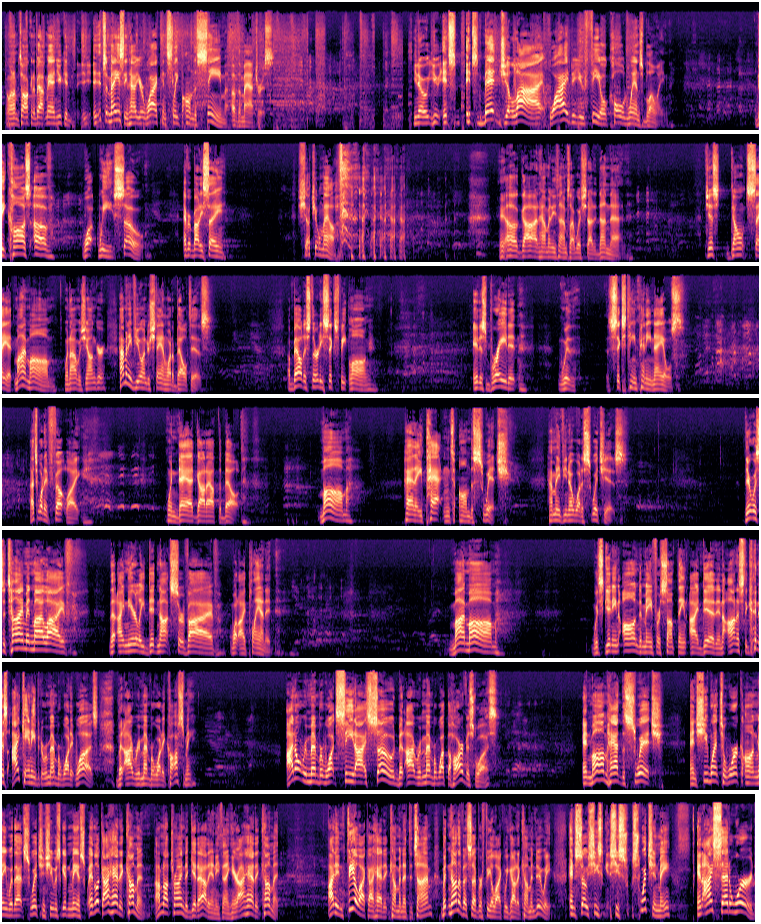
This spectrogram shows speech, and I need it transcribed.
What I'm talking about, man, you could, it's amazing how your wife can sleep on the seam of the mattress. You know, you, it's, it's mid July. Why do you feel cold winds blowing? Because of what we sow. Everybody say, shut your mouth. oh, God, how many times I wished I'd have done that. Just don't say it. My mom, when I was younger, how many of you understand what a belt is? A belt is 36 feet long. It is braided with 16 penny nails. That's what it felt like when dad got out the belt. Mom had a patent on the switch. How many of you know what a switch is? There was a time in my life that I nearly did not survive what I planted. My mom was getting on to me for something I did. And honest to goodness, I can't even remember what it was, but I remember what it cost me. I don't remember what seed I sowed, but I remember what the harvest was. And mom had the switch, and she went to work on me with that switch, and she was giving me a. And look, I had it coming. I'm not trying to get out of anything here. I had it coming. I didn't feel like I had it coming at the time, but none of us ever feel like we got it coming, do we? And so she's, she's switching me, and I said a word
